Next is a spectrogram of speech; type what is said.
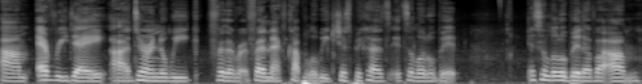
um, every day uh, during the week for the for the next couple of weeks, just because it's a little bit it's a little bit of a um,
